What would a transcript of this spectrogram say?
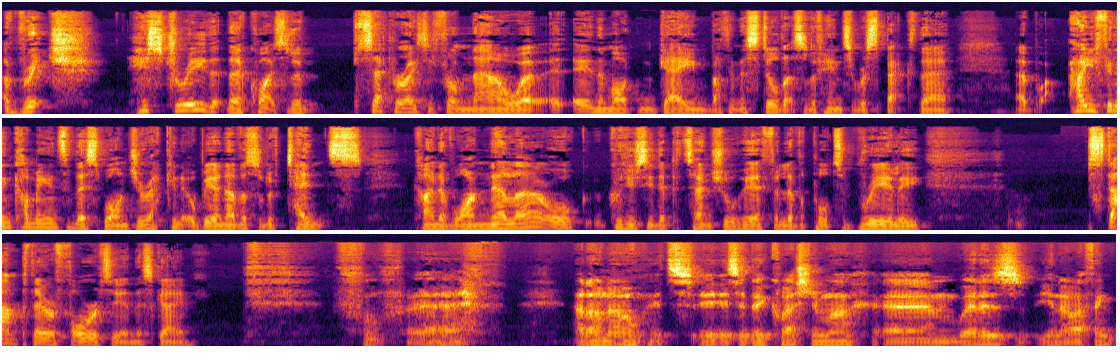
a rich history that they're quite sort of separated from now uh, in the modern game, but I think there's still that sort of hint of respect there. Uh, how are you feeling coming into this one? Do you reckon it'll be another sort of tense kind of one niller, or could you see the potential here for Liverpool to really stamp their authority in this game? Uh, I don't know. It's it's a big question mark. Um, whereas you know, I think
